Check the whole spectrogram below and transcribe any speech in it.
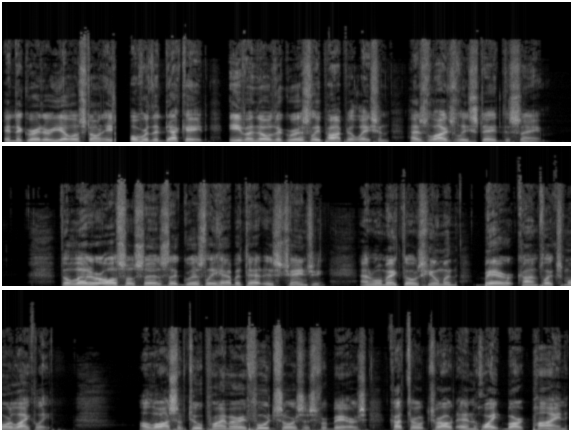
in the greater Yellowstone over the decade, even though the grizzly population has largely stayed the same. The letter also says that grizzly habitat is changing and will make those human bear conflicts more likely. A loss of two primary food sources for bears, cutthroat trout and white bark pine,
